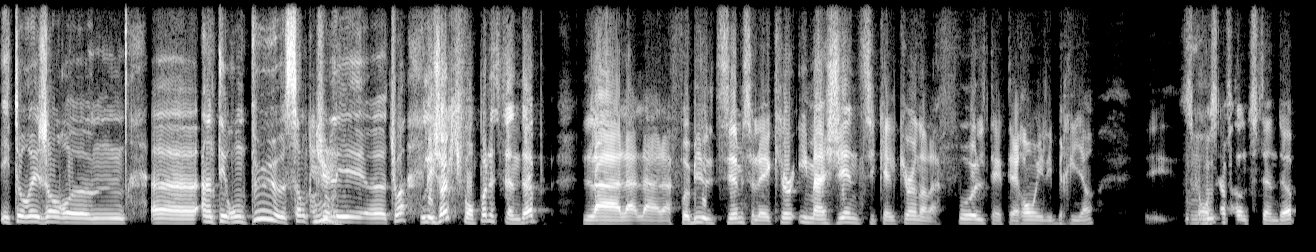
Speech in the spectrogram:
il t'aurait genre euh, euh, interrompu sans que tu mmh. l'aies. tu vois Les gens qui font pas de stand-up, la, la, la, phobie ultime, c'est le heckler. Imagine si quelqu'un dans la foule t'interrompt, il est brillant. Ce qu'on mmh. sait en du stand-up,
